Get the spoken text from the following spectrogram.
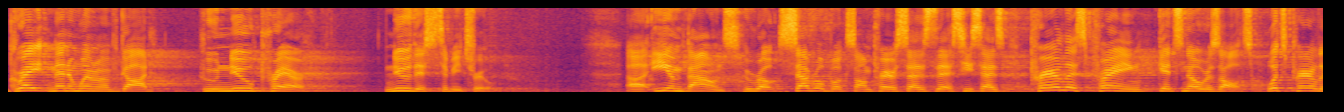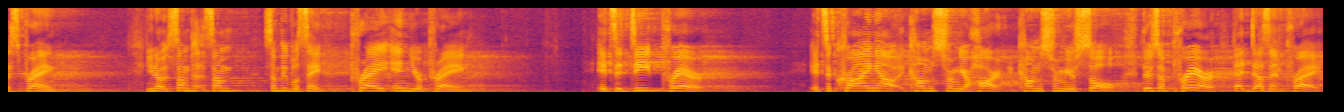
great men and women of God who knew prayer knew this to be true. Uh, E.M. Bounds, who wrote several books on prayer, says this. He says, Prayerless praying gets no results. What's prayerless praying? You know, some, some, some people say, pray in your praying. It's a deep prayer. It's a crying out. It comes from your heart, it comes from your soul. There's a prayer that doesn't pray.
